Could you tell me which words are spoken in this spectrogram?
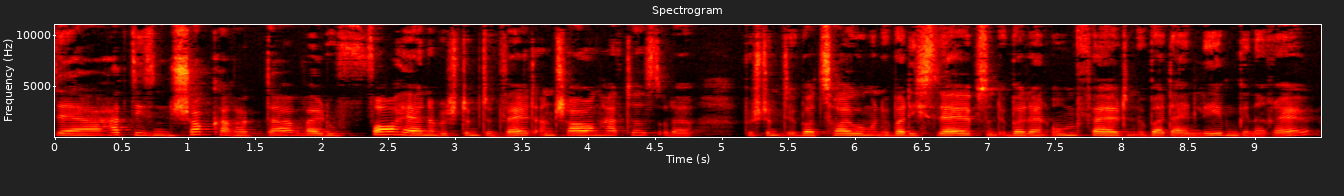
der hat diesen Schockcharakter, weil du vorher eine bestimmte Weltanschauung hattest oder bestimmte Überzeugungen über dich selbst und über dein Umfeld und über dein Leben generell.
